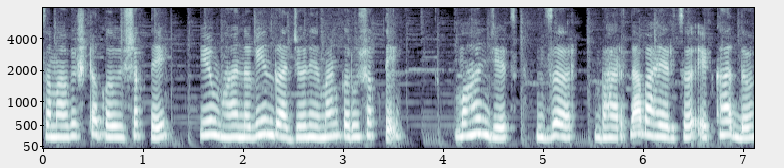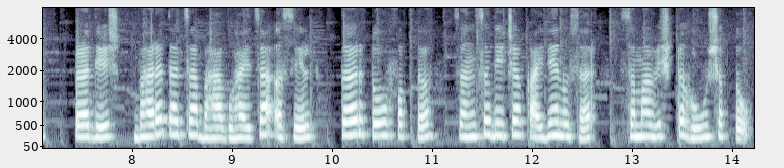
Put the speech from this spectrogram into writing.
समाविष्ट करू शकते किंवा नवीन राज्य निर्माण करू शकते. म्हणजेच जर भारताबाहेरचं एखादं प्रदेश भारताचा भाग व्हायचा असेल तर तो फक्त संसदेच्या कायद्यानुसार समाविष्ट होऊ शकतो.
